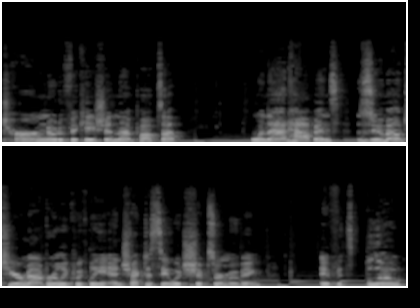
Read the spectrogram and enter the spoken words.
turn notification that pops up. When that happens, zoom out to your map really quickly and check to see which ships are moving. If it's blue,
